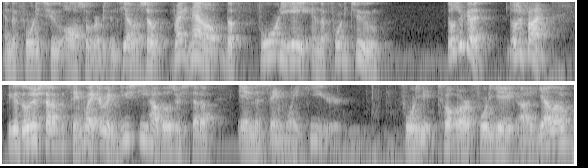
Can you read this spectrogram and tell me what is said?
and the 42 also represents yellow. So right now, the 48 and the 42, those are good. Those are fine because those are set up the same way. Everybody, do you see how those are set up in the same way here? 48 to- or 48 uh, yellow,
